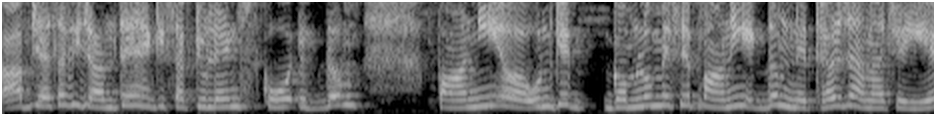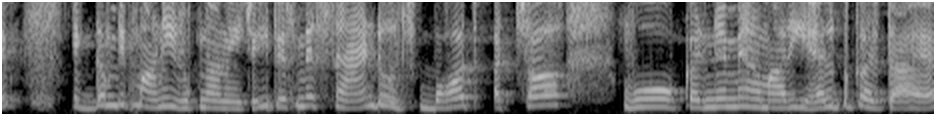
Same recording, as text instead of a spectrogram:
आप जैसा कि जानते हैं कि सक्यूलेंट्स को एकदम पानी उनके गमलों में से पानी एकदम निथर जाना चाहिए, एकदम भी पानी रुकना नहीं चाहिए। तो इसमें सैंड बहुत अच्छा वो करने में हमारी हेल्प करता है।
